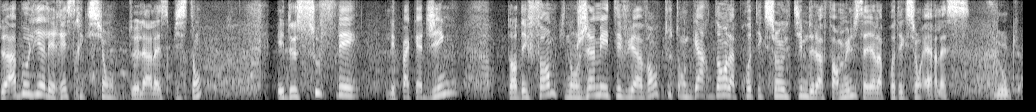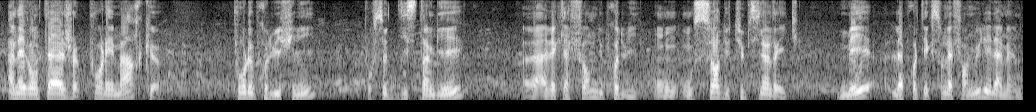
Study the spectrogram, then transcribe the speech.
de abolir les restrictions de l'airless piston et de souffler les packaging dans des formes qui n'ont jamais été vues avant, tout en gardant la protection ultime de la formule, c'est-à-dire la protection airless. Donc un avantage pour les marques, pour le produit fini, pour se distinguer euh, avec la forme du produit. On, on sort du tube cylindrique mais la protection de la formule est la même.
